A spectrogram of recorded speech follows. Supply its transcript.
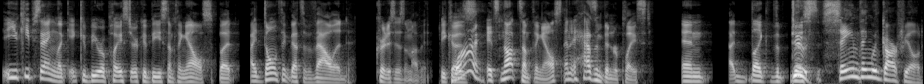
You keep saying like it could be replaced or it could be something else, but I don't think that's a valid criticism of it because Why? it's not something else and it hasn't been replaced. And I, like the Dude, this- same thing with Garfield.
